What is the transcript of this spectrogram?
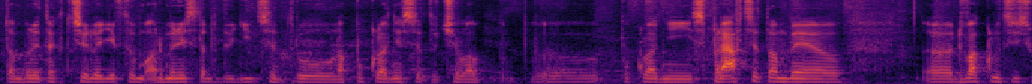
tam byli tak tři lidi v tom administrativním centru, na pokladně se točila eh, pokladní, správce tam byl, eh, dva kluci z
